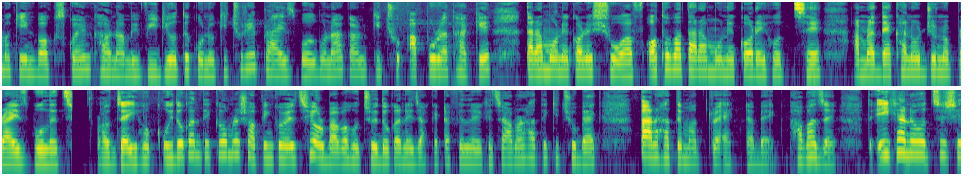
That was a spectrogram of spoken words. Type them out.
আমাকে ইনবক্স করেন। কারণ আমি ভিডিওতে কোনো কিছুরই প্রাইস বলব না। কারণ কিছু আপুরা থাকে, তারা মনে করে শো অফ অথবা তারা মনে করে হচ্ছে আমরা দেখানোর জন্য প্রাইস বলেছি। যাই হোক, ওই দোকান থেকেও আমরা শপিং করেছি। ওর বাবা হচ্ছে ওই দোকানে জ্যাকেটটা ফেলে রেখেছে। আমার হাতে কিছু ব্যাগ, তার হাতে মাত্র একটা ব্যাগ, ভাবা যায়। তো এইখানে হচ্ছে সে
